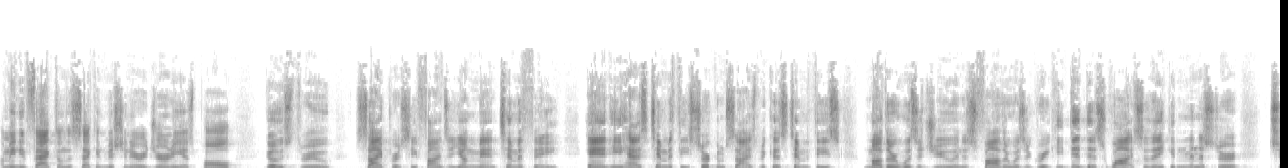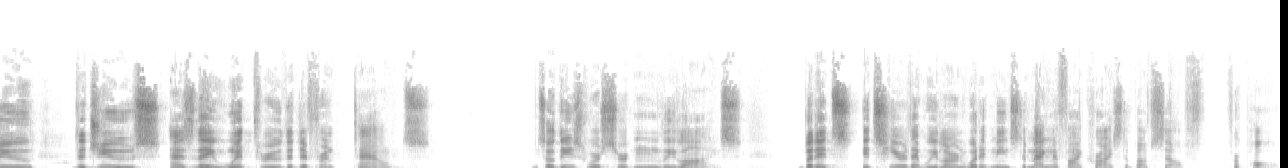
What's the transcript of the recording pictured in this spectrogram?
I mean, in fact, on the second missionary journey, as Paul goes through Cyprus, he finds a young man, Timothy, and he has Timothy circumcised because Timothy's mother was a Jew and his father was a Greek. He did this why? So that he could minister to the Jews as they went through the different towns. And so these were certainly lies. But it's, it's here that we learn what it means to magnify Christ above self for Paul.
